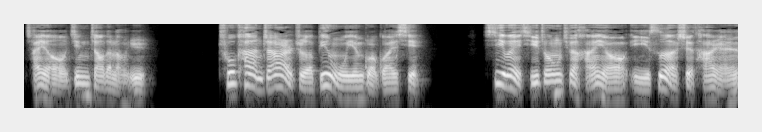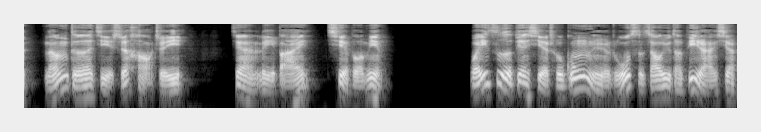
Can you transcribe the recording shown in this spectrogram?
才有今朝的冷遇。初看这二者并无因果关系，细味其中却含有以色侍他人，能得几时好之意。见李白。妾薄命，唯字便写出宫女如此遭遇的必然性。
